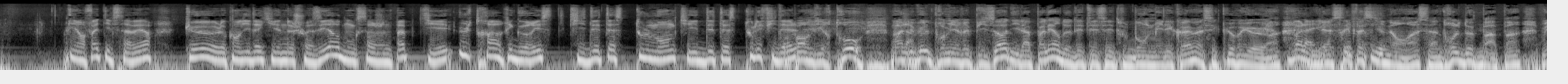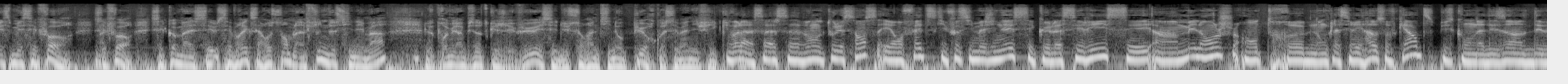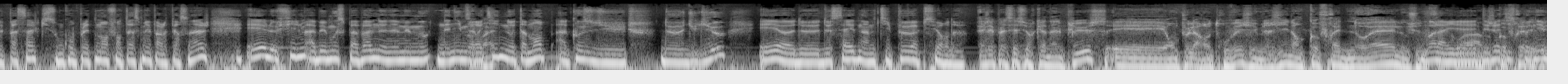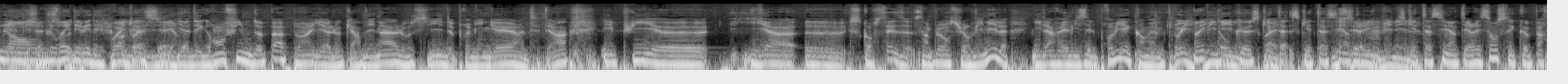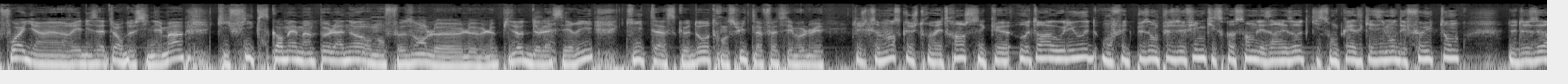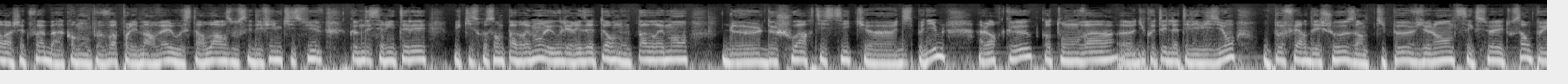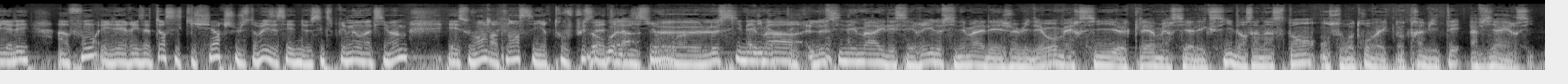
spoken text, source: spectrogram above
Et en fait, il s'avère que le candidat qui vient de choisir, donc c'est un jeune pape qui est ultra rigoriste, qui déteste tout le monde, qui déteste tous les Faut fidèles. pas en dire trop. Moi, Voilà. j'ai vu le premier épisode. Il a pas l'air de détester tout le monde, mais il est quand même assez curieux. Hein. Voilà, il il est est assez fascinant. Hein. C'est un drôle de pape. Hein. Mais mais c'est fort. C'est fort. C'est comme c'est vrai que ça ressemble à un film de cinéma. Le premier épisode que j'ai vu et c'est du Sorrentino pur quoi. C'est magnifique. Voilà, ça, ça va dans tous les sens. Et en fait, ce qu'il faut s'imaginer, c'est que la série, c'est un mélange entre euh, donc la série House of Cards, puisqu'on a des des, passages qui sont complètement fantasmés par le personnage. Et le film Abemus Papam de Nani Moretti, notamment à cause du, de- du dieu et euh, de, de scènes un petit peu absurdes. Elle est passée sur Canal Plus et on peut la retrouver, j'imagine, en coffret de Noël ou je ne Voilà, sais il quoi, est déjà coffret disponible en déjà Blu-ray disponible. DVD. Ouais, il y a- Antoine il y, a- Cyr. il y a des grands films de pape. hein. Il y a Le Cardinal aussi de Preminger, etc. Et puis euh, il y a euh, Scorsese simplement sur vinyle. Il a réalisé le premier quand même. Oui, Donc vinyle, euh, ce qui ouais. est ce qui est assez Une série, intér- vinyle. ce qui est assez intéressant, c'est que parfois il y a un réalisateur de cinéma qui fixe quand même un peu la norme en faisant le, le, le pilote de la série, quitte à ce que d'autres ensuite la fassent évoluer. Justement, ce que je trouve étrange, c'est que autant à Hollywood, on fait de plus en plus de films qui se ressemblent les uns les autres, qui sont quas- quasiment des feuilletons de deux heures à chaque fois, bah, comme on peut voir pour les Marvel ou Star Wars, où c'est des films qui suivent comme des séries télé, mais qui se ressemblent pas vraiment et où les réalisateurs n'ont pas vraiment de, de choix artistique euh, disponible. Alors que quand on va euh, du côté de la télévision, on peut faire des choses un petit peu violentes, sexuelles et tout ça. On peut y aller à fond. Et les réalisateurs, c'est ce qu'ils cherchent justement. Ils essaient de s'exprimer au maximum. Et souvent, maintenant, ils retrouvent plus à la voilà, télévision. euh, le cinéma, liberté. le cinéma et les séries, le cinéma et les jeux vidéo. Merci euh, Claire, merci Alexis. Dans un instant, on se retrouve avec notre invité Avia Herzi.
